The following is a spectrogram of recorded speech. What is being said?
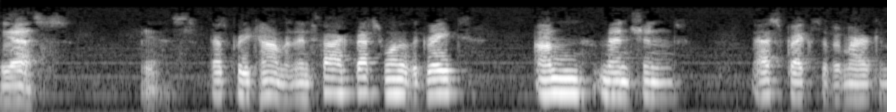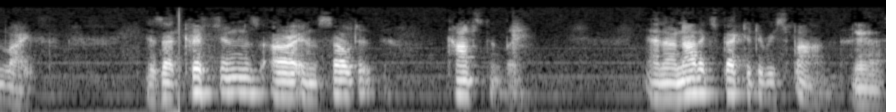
Yes. Yes. That's pretty common. In fact, that's one of the great unmentioned aspects of American life is that Christians are insulted constantly and are not expected to respond. Yes.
